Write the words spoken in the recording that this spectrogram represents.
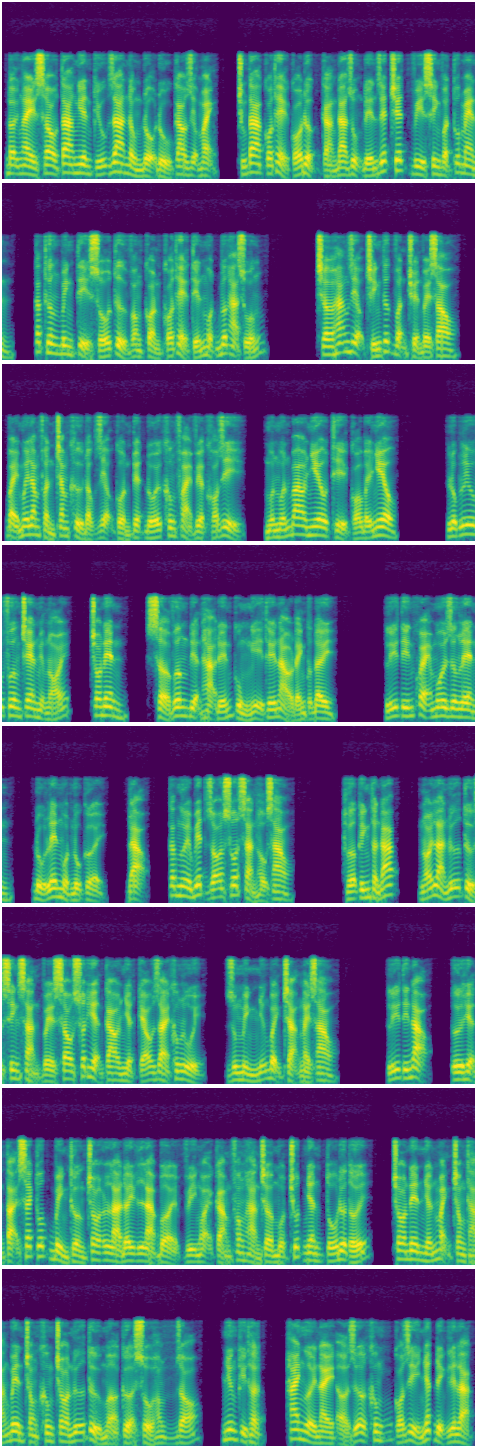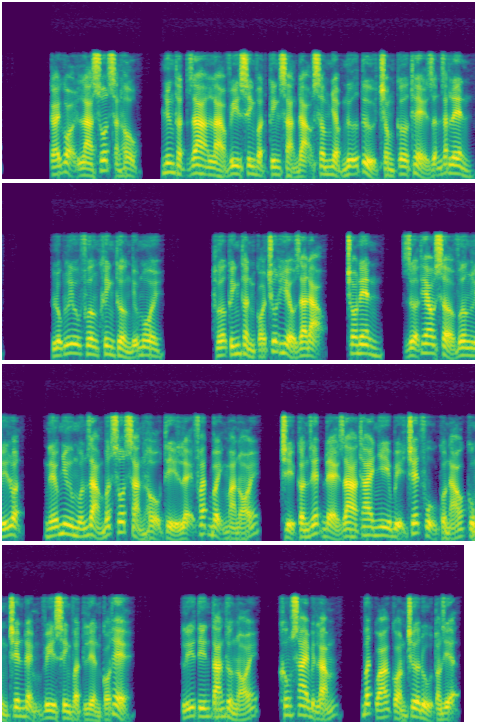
Đợi ngày sau ta nghiên cứu ra nồng độ đủ cao rượu mạnh, chúng ta có thể có được càng đa dụng đến giết chết vi sinh vật thuốc men, các thương binh tỷ số tử vong còn có thể tiến một bước hạ xuống. Chờ hãng rượu chính thức vận chuyển về sau 75% khử độc rượu cồn tuyệt đối không phải việc khó gì, muốn muốn bao nhiêu thì có bấy nhiêu. Lục lưu phương chen miệng nói, cho nên sở vương điện hạ đến cùng nghĩ thế nào đánh cược đây? Lý tín khỏe môi dương lên, đủ lên một nụ cười, đạo, các ngươi biết rõ sốt sản hậu sao? Hứa kính thần đáp, nói là nữ tử sinh sản về sau xuất hiện cao nhiệt kéo dài không lùi, dùng mình những bệnh trạng này sao? Lý tín đạo ừ hiện tại sách thuốc bình thường cho là đây là bởi vì ngoại cảm phong hàn chờ một chút nhân tố đưa tới, cho nên nhấn mạnh trong tháng bên trong không cho nữ tử mở cửa sổ hòng gió, nhưng kỳ thật, hai người này ở giữa không có gì nhất định liên lạc. Cái gọi là sốt sản hậu, nhưng thật ra là vi sinh vật kinh sản đạo xâm nhập nữ tử trong cơ thể dẫn dắt lên. Lục lưu phương khinh thường đĩu môi hứa kính thần có chút hiểu ra đạo, cho nên, dựa theo sở vương lý luận, nếu như muốn giảm bớt sốt sản hậu tỷ lệ phát bệnh mà nói, chỉ cần giết đẻ ra thai nhi bị chết phụ quần áo cùng trên đệm vi sinh vật liền có thể. Lý tín tán thường nói, không sai biệt lắm, bất quá còn chưa đủ toàn diện.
